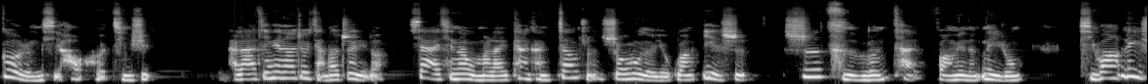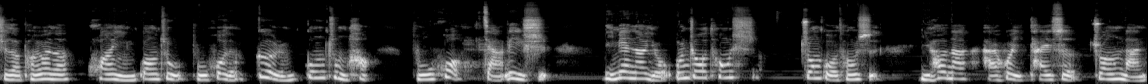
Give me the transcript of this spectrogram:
个人喜好和情绪。好啦，今天呢就讲到这里了。下一期呢，我们来看看江准收录的有关夜市诗词文采方面的内容。喜欢历史的朋友呢，欢迎关注不惑的个人公众号“不惑讲历史”，里面呢有温州通史、中国通史，以后呢还会开设专栏，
